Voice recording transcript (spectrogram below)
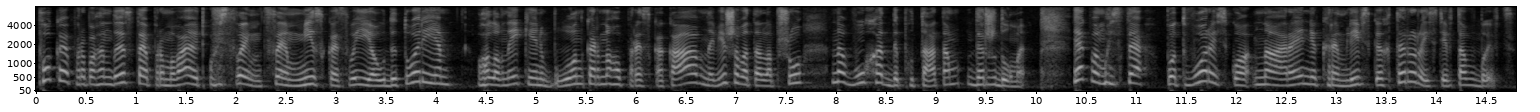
поки пропагандисти промивають усім цим мізки своїй аудиторії, головний кінь бункерного прискакав навішувати лапшу на вуха депутатам Держдуми. Як вам ось це потворисько на арені кремлівських терористів та вбивць?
